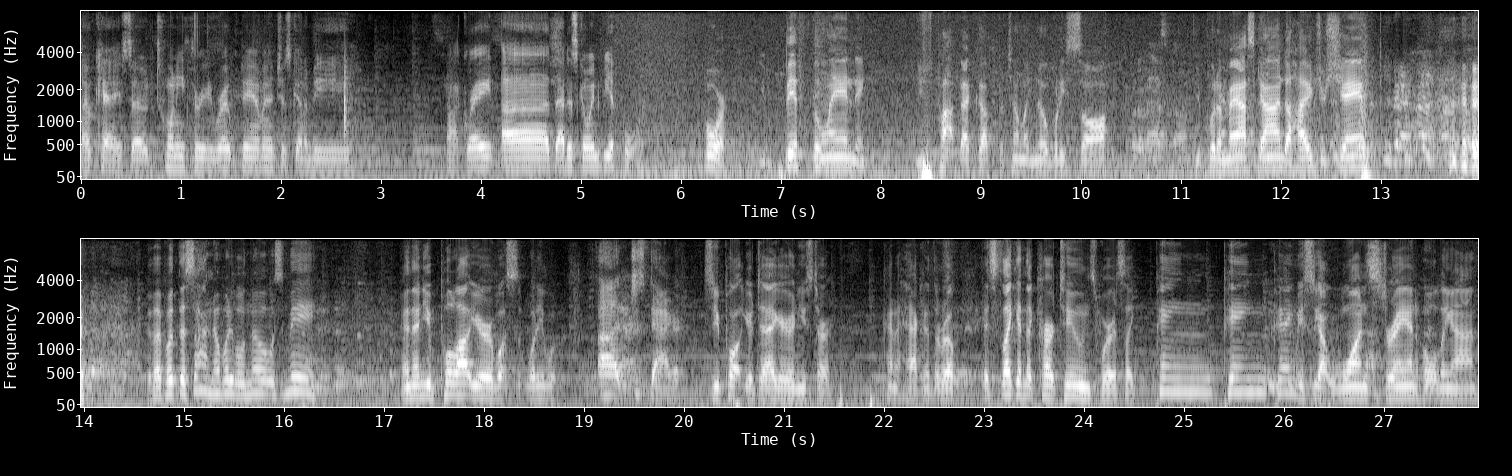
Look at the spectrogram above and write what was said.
Okay, so 23 rope damage is going to be not great. Uh, that is going to be a four. Four, you biff the landing. You just pop back up, pretend like nobody saw. Put a mask on. You put a mask on to hide your shame. if I put this on, nobody will know it was me. And then you pull out your what's what do you? Uh, just dagger. So you pull out your dagger and you start kind of hacking at the rope. It's like in the cartoons where it's like ping, ping, ping. You still got one strand holding on.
